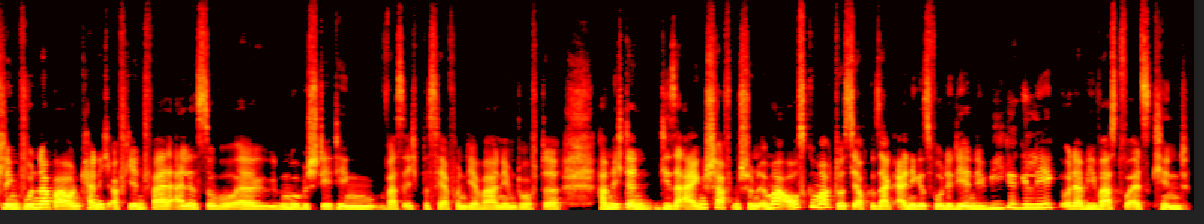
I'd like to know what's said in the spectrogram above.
klingt wunderbar und kann ich auf jeden Fall alles so äh, nur bestätigen, was ich bisher von dir wahrnehmen durfte. Haben dich denn diese Eigenschaften schon immer ausgemacht? Du hast ja auch gesagt, einiges wurde dir in die Wiege gelegt oder wie warst du als Kind?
